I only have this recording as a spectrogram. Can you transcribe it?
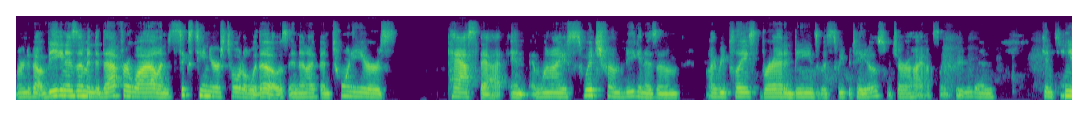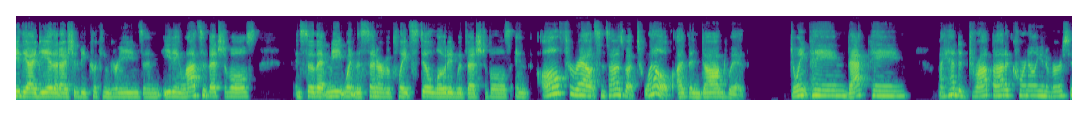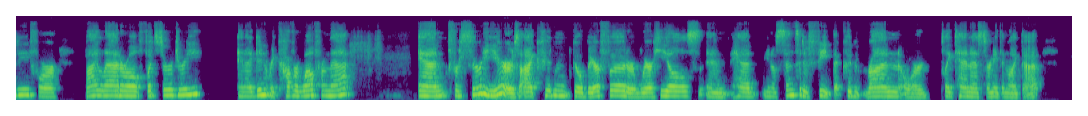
learned about veganism and did that for a while and 16 years total with those and then i've been 20 years past that and when i switched from veganism i replaced bread and beans with sweet potatoes which are a high oxalate food and continued the idea that I should be cooking greens and eating lots of vegetables. And so that meat went in the center of a plate, still loaded with vegetables. And all throughout, since I was about 12, I've been dogged with joint pain, back pain. I had to drop out of Cornell University for bilateral foot surgery, and I didn't recover well from that. And for 30 years, I couldn't go barefoot or wear heels and had, you know, sensitive feet that couldn't run or play tennis or anything like that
